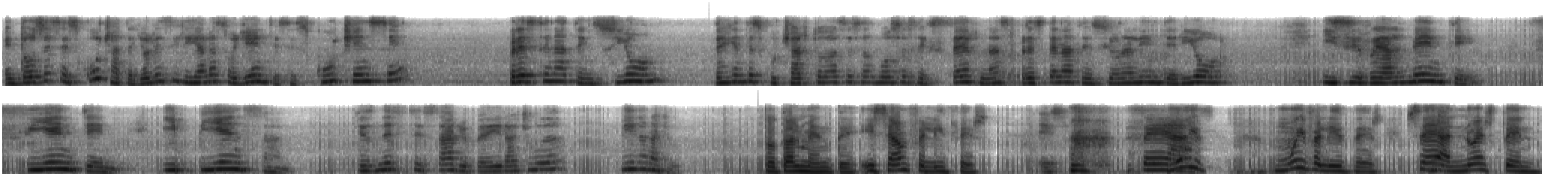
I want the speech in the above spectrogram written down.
Entonces, escúchate, yo les diría a las oyentes, escúchense Presten atención, dejen de escuchar todas esas voces externas, presten atención al interior y si realmente sienten y piensan que es necesario pedir ayuda, pidan ayuda. Totalmente. Y sean felices. Eso. Sean. Muy, muy felices. Sean, no estén.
